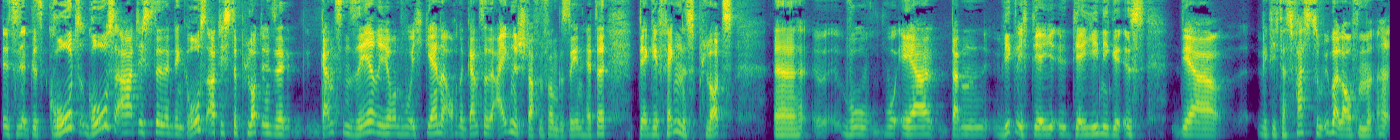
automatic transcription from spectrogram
ist das groß, großartigste, den großartigste Plot in dieser ganzen Serie und wo ich gerne auch eine ganze eigene Staffel von gesehen hätte, der Gefängnisplot, äh, wo, wo er dann wirklich der, derjenige ist, der wirklich das Fass zum Überlaufen äh,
